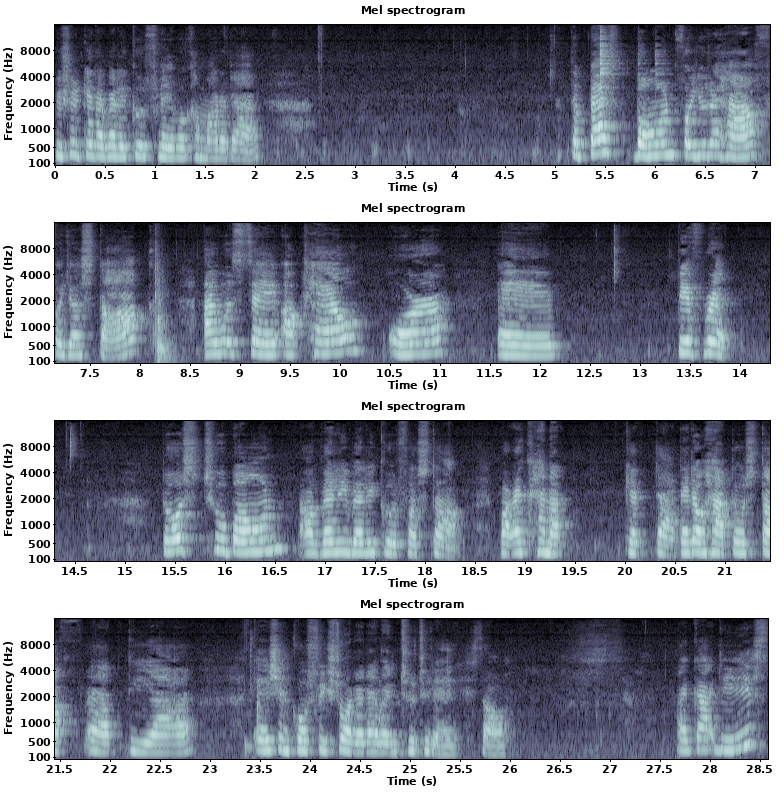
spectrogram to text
you should get a very good flavor come out of that. The best bone for you to have for your stock, I would say oxtail or a beef rib those two bones are very, very good for stock, but I cannot get that. They don't have those stuff at the uh, Asian grocery store that I went to today. So I got these.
